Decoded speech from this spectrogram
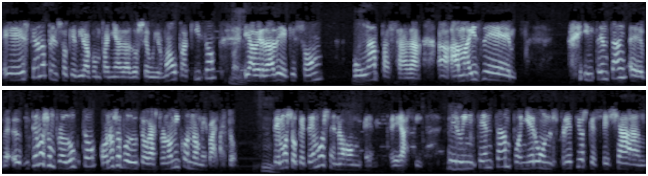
Eh, este ano penso que vir acompañada do seu irmão Paquito, vale. e a verdade é que son unha pasada. A, a máis de intentan eh, temos un produto, o noso produto gastronómico non é barato. Mm. Temos o que temos e non é, é así pero intentan poñer uns precios que sexan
